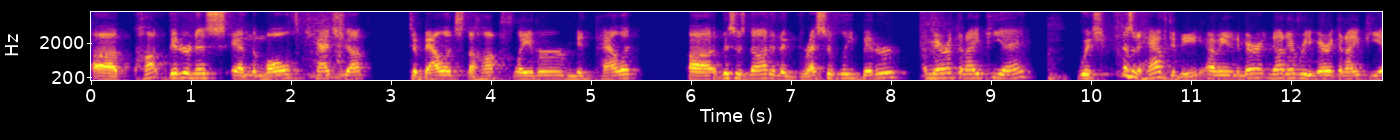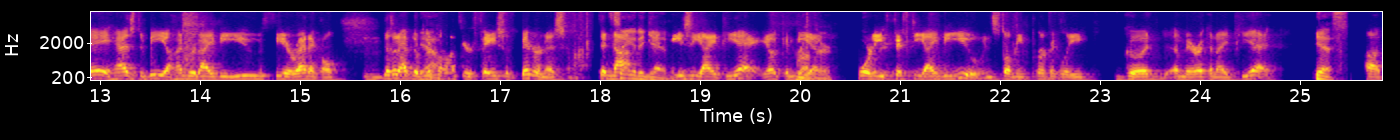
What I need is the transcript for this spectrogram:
Uh, hop bitterness and the malt catch up to balance the hop flavor mid palate. Uh, this is not an aggressively bitter American IPA, which doesn't have to be. I mean, Ameri- not every American IPA has to be 100 IBU theoretical. Doesn't have to rip Yeah. off your face with bitterness to Say it again. be an easy IPA. You know, it can be a 40, 50 IBU and still be perfectly good American IPA. Yes. Uh,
